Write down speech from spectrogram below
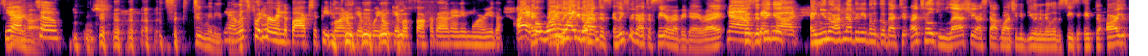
It's yeah. So it's, too many. Things. Yeah, let's put her in the box of people I don't give we don't give a fuck about anymore either. All right, but one at least we don't have to. At least we don't have to see her every day, right? No, because the thing God. is, and you know, I've not been able to go back to. I told you last year I stopped watching the View in the middle of the season. It, the argue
